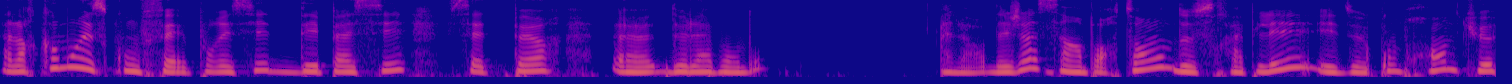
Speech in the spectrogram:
Alors comment est-ce qu'on fait pour essayer de dépasser cette peur euh, de l'abandon? Alors déjà, c'est important de se rappeler et de comprendre que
